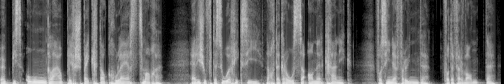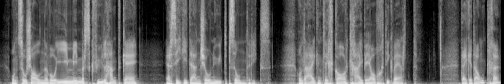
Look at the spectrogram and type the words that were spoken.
etwas unglaublich Spektakuläres zu machen. Er war auf der Suche nach der grossen Anerkennung von seinen Freunden, von den Verwandten und so allen, die ihm immer das Gefühl haben gegeben, er sei dann schon nichts Besonderes und eigentlich gar keine Beachtung wert. Der Gedanke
